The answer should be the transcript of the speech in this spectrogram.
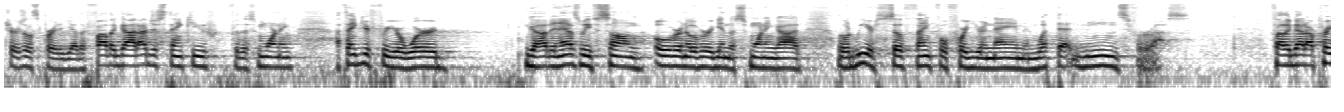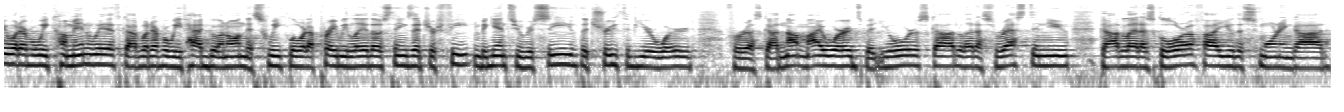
Church, let's pray together. Father God, I just thank you for this morning. I thank you for your word. God, and as we've sung over and over again this morning, God, Lord, we are so thankful for your name and what that means for us. Father God, I pray whatever we come in with, God, whatever we've had going on this week, Lord, I pray we lay those things at your feet and begin to receive the truth of your word for us, God. Not my words, but yours, God. Let us rest in you. God, let us glorify you this morning, God.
